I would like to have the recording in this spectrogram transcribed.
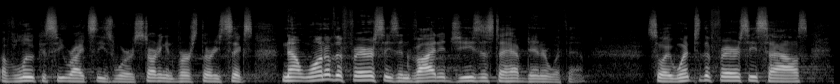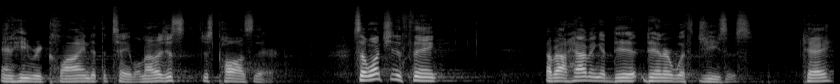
of Luke as he writes these words, starting in verse 36. Now, one of the Pharisees invited Jesus to have dinner with him. So he went to the Pharisee's house and he reclined at the table. Now, just, just pause there. So I want you to think about having a di- dinner with Jesus, okay?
